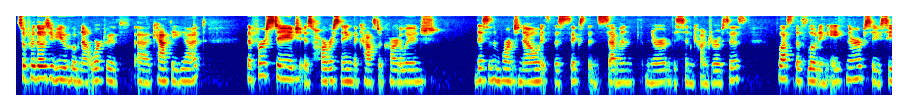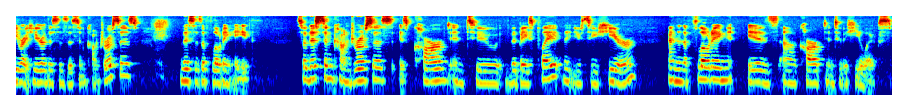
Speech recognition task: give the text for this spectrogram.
So, for those of you who have not worked with uh, Kathy yet, the first stage is harvesting the costocartilage. This is important to know. It's the sixth and seventh nerve, the synchondrosis, plus the floating eighth nerve. So you see right here, this is the synchondrosis. This is a floating eighth. So this synchondrosis is carved into the base plate that you see here, and then the floating is uh, carved into the helix.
